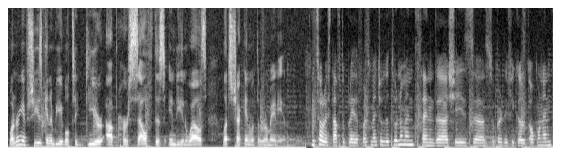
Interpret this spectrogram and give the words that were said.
Wondering if she's going to be able to gear up herself this Indian Wells. Let's check in with the Romanian. It's always tough to play the first match of the tournament, and uh, she's a super difficult opponent.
